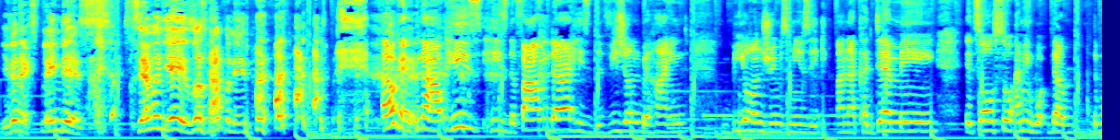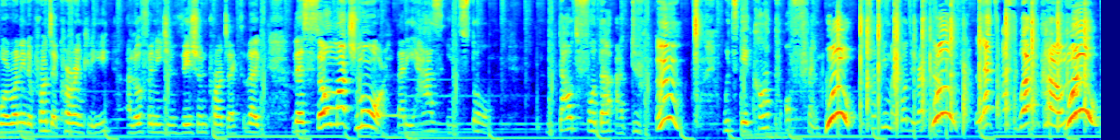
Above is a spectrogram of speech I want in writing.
you're gonna explain this. Seven years, what's happening? okay, now he's he's the founder, he's the vision behind Beyond Dreams Music, an academy. It's also, I mean, we're running a project currently, an orphanage invasion project. Like, there's so much more that he has in store. Without further ado, mm, with a clap offering, Woo! tapping my body right now. Woo! Let us welcome Woo!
